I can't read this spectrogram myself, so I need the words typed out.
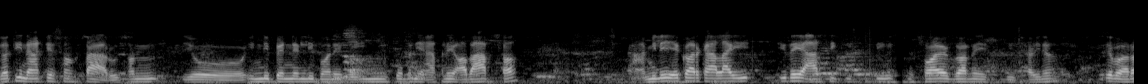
जति नाट्य संस्थाहरू छन् यो इन्डिपेन्डेन्टली बनेको यिनको पनि आफ्नै अभाव छ। हामीले एकअर्कालाई सिधै आर्थिक स्थिति सहयोग गर्ने स्थिति छैन। त्यही भएर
